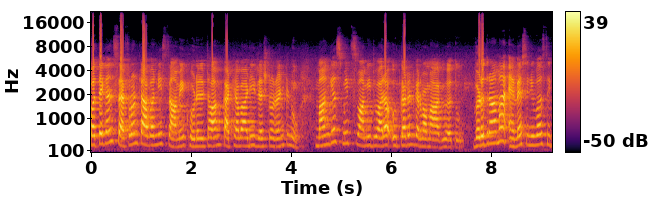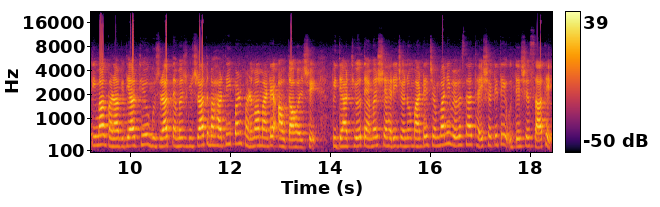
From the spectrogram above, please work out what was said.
ફતેગંજ સેફ્રોન ટાવરની સામે ખોડલધામ કાઠિયાવાડી રેસ્ટોરન્ટનું માંગ્ય સ્મિત સ્વામી દ્વારા ઉદ્ઘાટન કરવામાં આવ્યું હતું. વડોદરામાં એમએસ યુનિવર્સિટીમાં ઘણા વિદ્યાર્થીઓ ગુજરાત તેમજ ગુજરાત બહારથી પણ ભણવા માટે આવતા હોય છે. વિદ્યાર્થીઓ તેમજ શહેરીજનો માટે જમવાની વ્યવસ્થા થઈ શકે તે ઉદ્દેશ્ય સાથે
